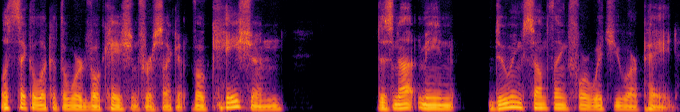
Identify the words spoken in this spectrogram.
Let's take a look at the word vocation for a second. Vocation does not mean doing something for which you are paid.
